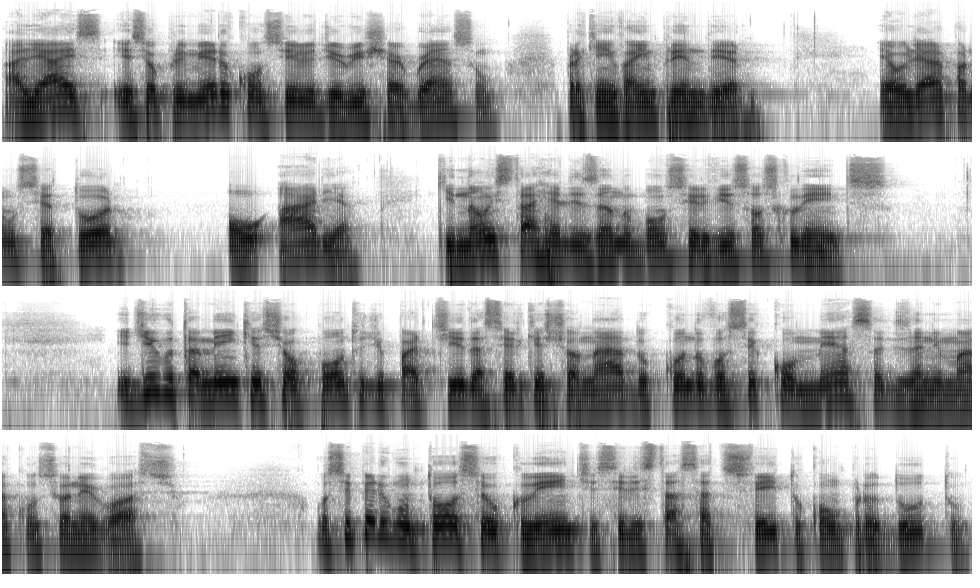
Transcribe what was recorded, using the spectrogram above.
Aliás, esse é o primeiro conselho de Richard Branson para quem vai empreender: é olhar para um setor ou área que não está realizando um bom serviço aos clientes. E digo também que este é o ponto de partida a ser questionado quando você começa a desanimar com o seu negócio. Você perguntou ao seu cliente se ele está satisfeito com o produto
